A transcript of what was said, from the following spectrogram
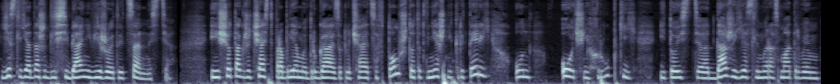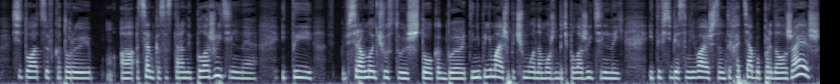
если я даже для себя не вижу этой ценности. И еще также часть проблемы другая заключается в том, что этот внешний критерий, он очень хрупкий, и то есть э, даже если мы рассматриваем ситуацию, в которой оценка со стороны положительная, и ты все равно чувствуешь, что как бы ты не понимаешь, почему она может быть положительной, и ты в себе сомневаешься, но ты хотя бы продолжаешь,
